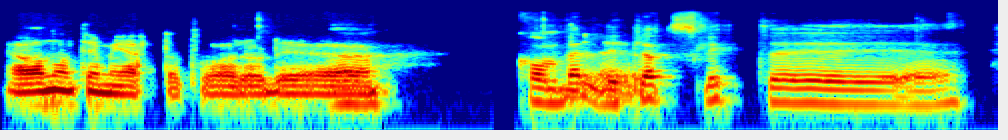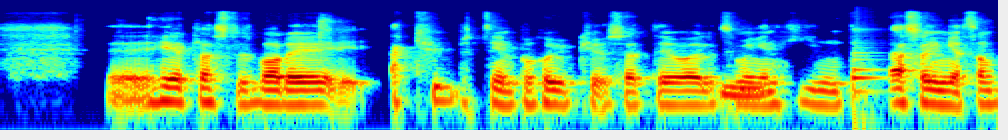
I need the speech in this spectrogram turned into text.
Ja, någonting med hjärtat var det. Och det ja. Kom väldigt plötsligt. Helt plötsligt var det akut in på sjukhuset. Det var liksom mm. ingen hint, alltså inget som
